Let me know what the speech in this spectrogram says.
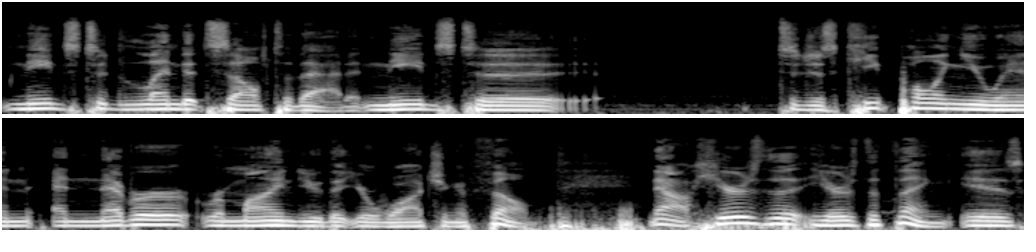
needs to lend itself to that. It needs to to just keep pulling you in and never remind you that you're watching a film. Now, here's the here's the thing is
